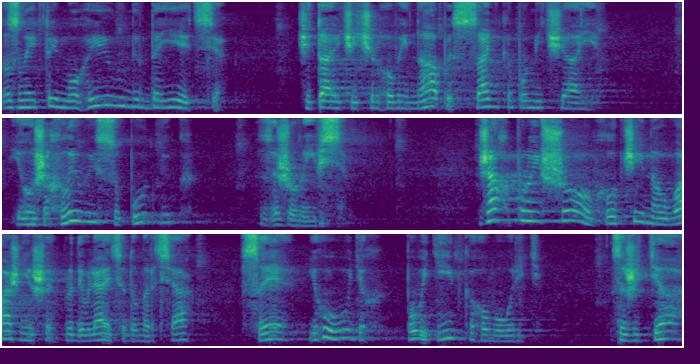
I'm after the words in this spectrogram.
та знайти могилу не вдається. Читаючи черговий напис, Санька помічає. Його жахливий супутник зажурився. Жах пройшов, хлопчина уважніше придивляється до мерця. Все, його одяг, поведінка говорить. За життя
